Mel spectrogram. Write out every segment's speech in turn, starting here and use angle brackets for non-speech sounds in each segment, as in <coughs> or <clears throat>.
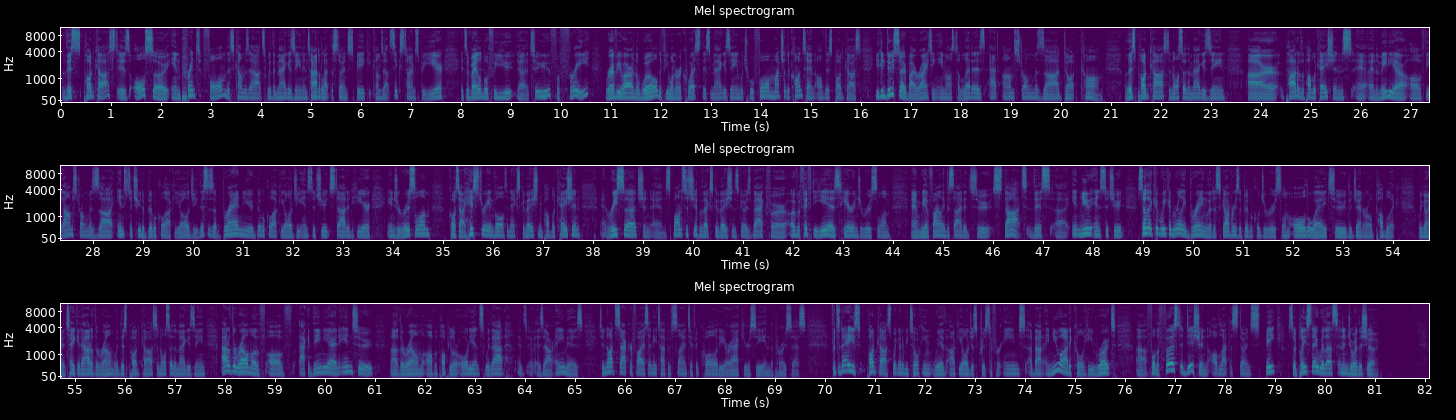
This podcast is also in print form. This comes out with a magazine entitled Let the Stones Speak. It comes out six times per year. It's available for you uh, to you for free wherever you are in the world. If you want to request this magazine, which will form much of the content of this podcast, you can do so by writing emails to letters at armstrongmazar.com. This podcast and also the magazine are part of the publications uh, and the media of the Armstrong Mazar Institute of Biblical Archaeology. This is a brand new Biblical Archaeology Institute started here in Jerusalem. Of course, our history involved in excavation and publication and research and, and sponsorship of excavations goes back for over 50 years here in Jerusalem. And we have finally decided to start this uh, in new institute so that we can really bring the discoveries of biblical Jerusalem all the way to the general public. We're going to take it out of the realm with this podcast and also the magazine, out of the realm of, of academia and into uh, the realm of a popular audience without, as, as our aim is, to not sacrifice any type of scientific quality or accuracy in the process. For today's podcast, we're going to be talking with archaeologist Christopher Eames about a new article he wrote uh, for the first edition of Let the Stones Speak. So please stay with us and enjoy the show.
